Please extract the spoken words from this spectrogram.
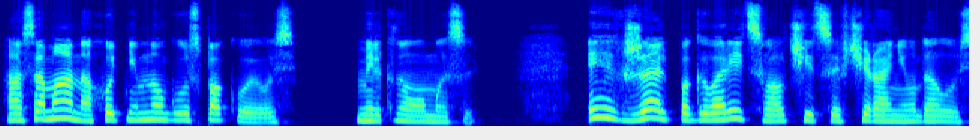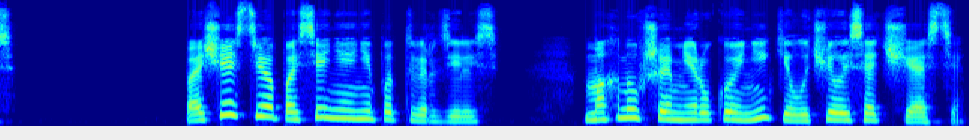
а сама она хоть немного успокоилась, мелькнула мысль. Эх, жаль, поговорить с волчицей вчера не удалось. По счастью, опасения не подтвердились. Махнувшая мне рукой Ники лучилась от счастья,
